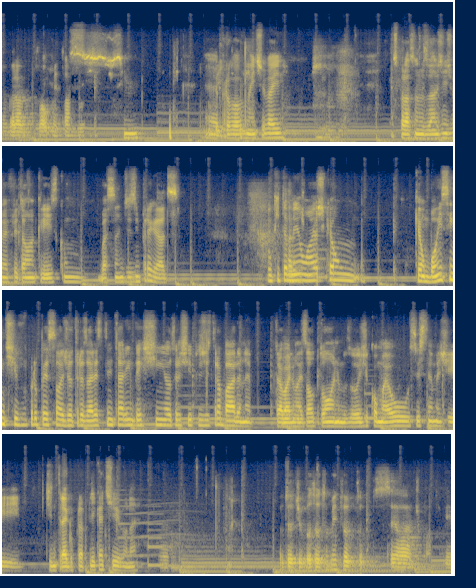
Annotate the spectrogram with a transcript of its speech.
Agora vai aumentar Sim. É, provavelmente vai. Próximos anos a gente vai enfrentar uma crise com bastante desempregados. O que também eu acho que é um, que é um bom incentivo para o pessoal de outras áreas tentarem investir em outros tipos de trabalho, né? Trabalho uhum. mais autônomos, hoje, como é o sistema de, de entrega para aplicativo, né? Eu, tô, tipo, eu também tô, tô, sei lá, tipo, bem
